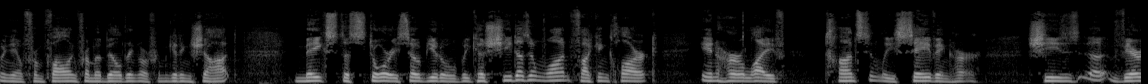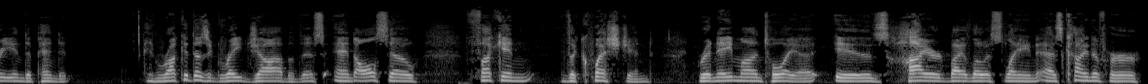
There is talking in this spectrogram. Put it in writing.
you know, from falling from a building or from getting shot makes the story so beautiful because she doesn't want fucking Clark in her life constantly saving her. She's uh, very independent. And Rucka does a great job of this. And also, fucking the question Renee Montoya is hired by Lois Lane as kind of her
